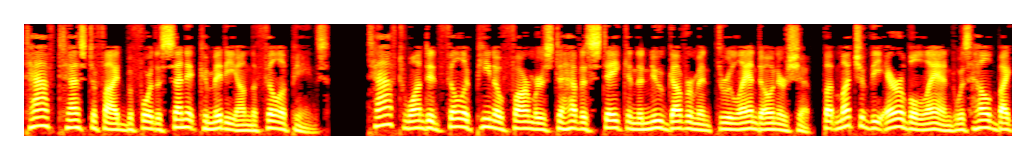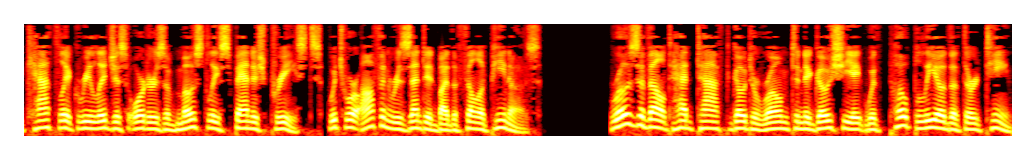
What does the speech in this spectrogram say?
Taft testified before the Senate Committee on the Philippines. Taft wanted Filipino farmers to have a stake in the new government through land ownership, but much of the arable land was held by Catholic religious orders of mostly Spanish priests, which were often resented by the Filipinos. Roosevelt had Taft go to Rome to negotiate with Pope Leo XIII,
